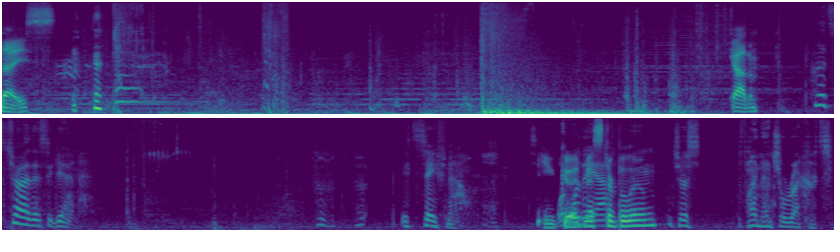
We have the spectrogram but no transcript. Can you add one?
Nice. Got him. Let's try this again. It's safe now. You What good, Mr. after? Bloom? Just financial records.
